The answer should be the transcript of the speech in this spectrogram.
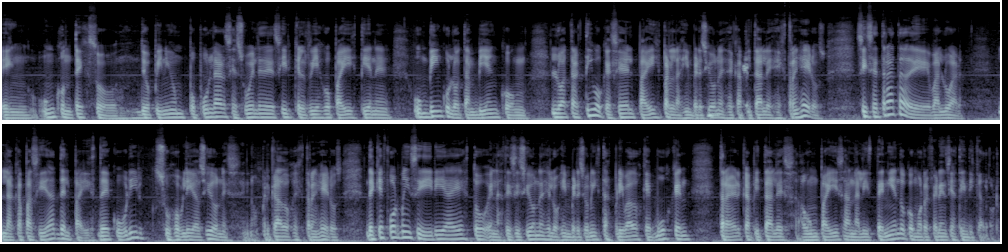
en un contexto de opinión popular se suele decir que el riesgo país tiene un vínculo también con lo atractivo que sea el país para las inversiones de capitales extranjeros. Si se trata de evaluar la capacidad del país de cubrir sus obligaciones en los mercados extranjeros, ¿de qué forma incidiría esto en las decisiones de los inversionistas privados que busquen traer capitales a un país teniendo como referencia este indicador?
